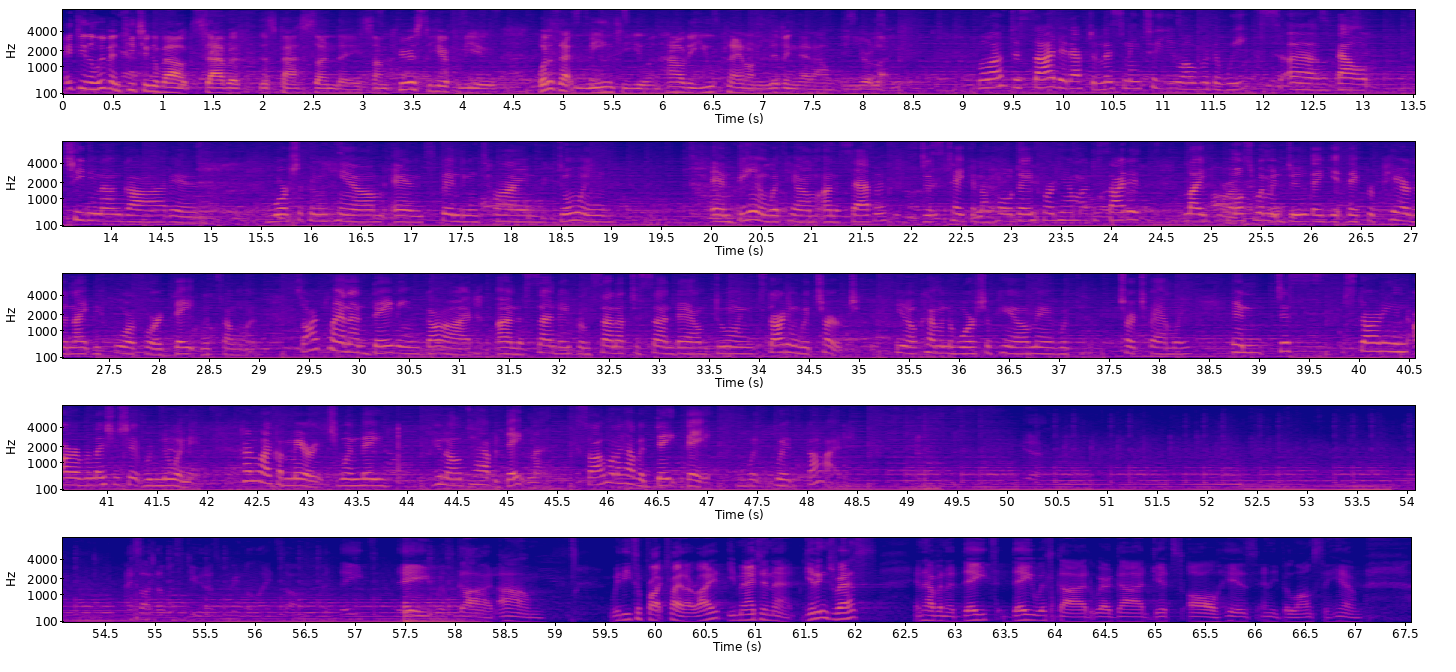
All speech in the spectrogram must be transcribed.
Hey Tina, we've been teaching about Sabbath this past Sunday, so I'm curious to hear from you. What does that mean to you, and how do you plan on living that out in your life? Well, I've decided after listening to you over the weeks uh, about cheating on God and worshiping Him and spending time doing and being with Him on a Sabbath, just taking a whole day for Him. I decided, like most women do, they get they prepare the night before for a date with someone. So I plan on dating God on a Sunday from sun up to sundown, doing starting with church, you know, coming to worship Him and with church family, and just starting our relationship, renewing it, kind of like a marriage when they, you know, to have a date night. So I want to have a date day with, with God. Yeah. I thought that was cute. Doesn't bring the lights off. A date day with God. Um, we need to try that, right? Imagine that. Getting dressed and having a date day with God where God gets all his and he belongs to him.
